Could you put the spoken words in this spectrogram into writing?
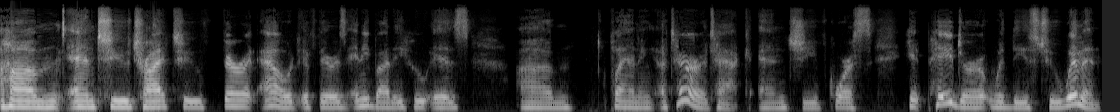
um, and to try to ferret out if there is anybody who is um, planning a terror attack. And she, of course, hit pay dirt with these two women.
